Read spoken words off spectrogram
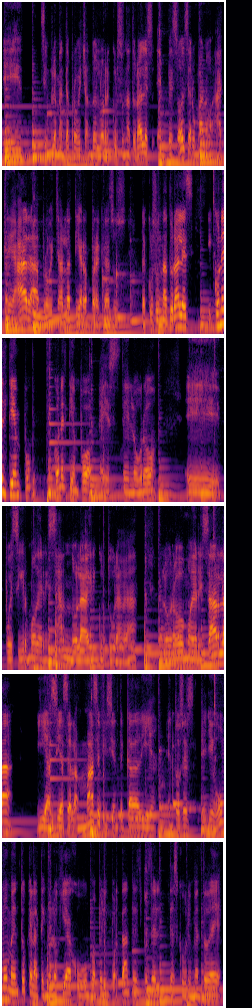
eh, simplemente aprovechando los recursos naturales. Empezó el ser humano a crear, a aprovechar la tierra para crear sus recursos naturales y con el tiempo, con el tiempo, este, logró eh, pues ir modernizando la agricultura, ¿verdad? Logró modernizarla y así hacerla más eficiente cada día. Entonces eh, llegó un momento que la tecnología jugó un papel importante después del descubrimiento de,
